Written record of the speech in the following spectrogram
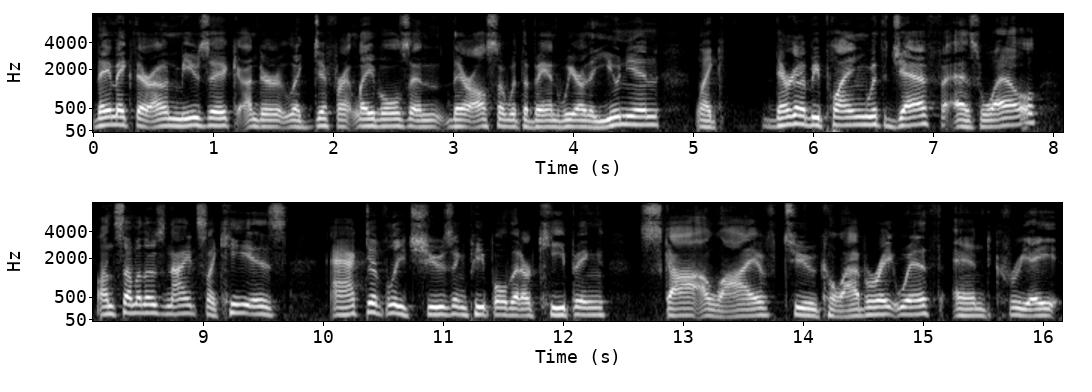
they make their own music under like different labels, and they're also with the band We Are the Union. Like they're going to be playing with Jeff as well on some of those nights. Like he is actively choosing people that are keeping ska alive to collaborate with and create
